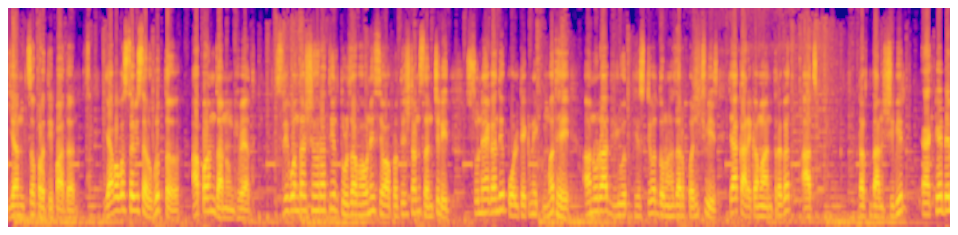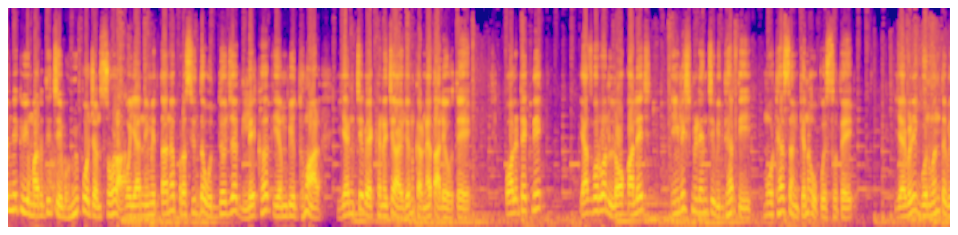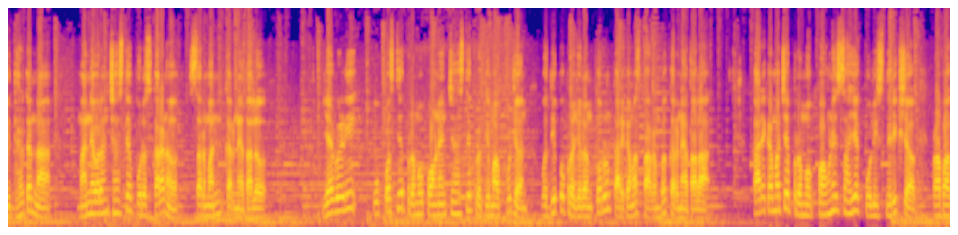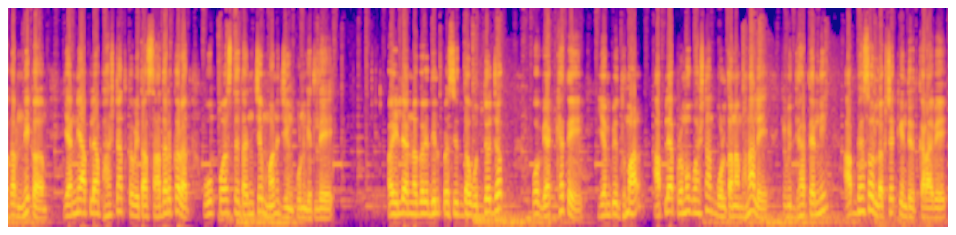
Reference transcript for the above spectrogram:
यांचं प्रतिपादन. याबाबत सविस्तर वृत्त आपण जाणून घेऊयात. श्रीगोंदा शहरातील तुळजाभवानी सेवा प्रतिष्ठान संचलित सोनिया गांधी पॉलिटेक्निकमध्ये अनुराज युथ फेस्टिवल दोन हजार पंचवीस या कार्यक्रमाअंतर्गत आज रक्तदान शिबिर अकॅडमिक इमारतीचे भूमिपूजन सोहळा व या निमित्तानं प्रसिद्ध उद्योजक लेखक एम बी धुमाळ यांचे व्याख्यानाचे आयोजन करण्यात आले होते. पॉलिटेक्निक याचबरोबर लॉ कॉलेज इंग्लिश मिडियमचे विद्यार्थी मोठ्या संख्येनं उपस्थित होते. यावेळी गुणवंत विद्यार्थ्यांना मान्यवरांच्या हस्ते पुरस्कारानं सन्मानित करण्यात आलं. यावेळी उपस्थित प्रमुख पाहुण्यांच्या हस्ते प्रतिमा पूजन व दीप प्रज्वलन करून कार्यक्रमास प्रारंभ करण्यात आला. कार्यक्रमाचे प्रमुख पाहुणे सहाय्यक पोलीस निरीक्षक प्रभाकर निकम यांनी आपल्या भाषणात कविता सादर करत उपस्थितांचे मन जिंकून घेतले. अहिल्यानगर येथील प्रसिद्ध उद्योजक व व्याख्याते एम बी धुमाळ आपल्या प्रमुख भाषणात बोलताना म्हणाले की विद्यार्थ्यांनी अभ्यासावर लक्ष केंद्रित करावे.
